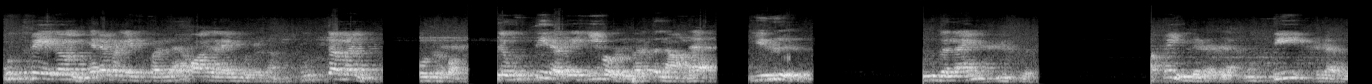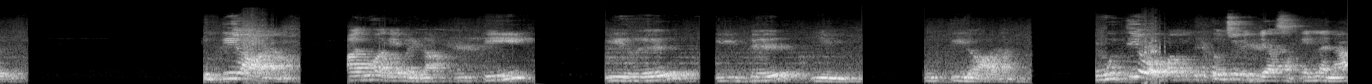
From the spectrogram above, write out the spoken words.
உத்வேகம் என்ன பண்ணிருப்பாங்க ஆன்லைன் போட்டிருக்காங்க. உத்தமன் போட்டிருக்கோம். இந்த உத்திரவு ஈவ வடிவத்தினால இரு. இந்த லைன் இருக்கு அப்ப இந்த இடத்துல உத்தி இரவு உத்திராடம் அதுவும் அதே மாதிரிதான். உத்தி இரு இட்டு இம். உத்திராணம். உத்தியோகம் கொஞ்சம் வித்தியாசம் என்னன்னா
